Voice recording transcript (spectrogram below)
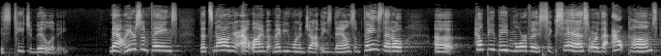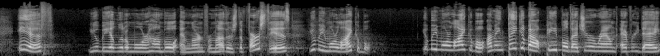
is teachability. Now, here's some things that's not on your outline, but maybe you want to jot these down. Some things that'll uh, help you be more of a success or the outcomes if you'll be a little more humble and learn from others. The first is you'll be more likable. You'll be more likable. I mean, think about people that you're around every day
